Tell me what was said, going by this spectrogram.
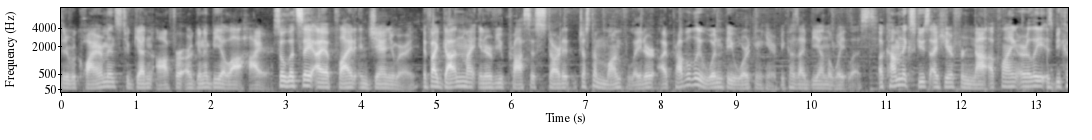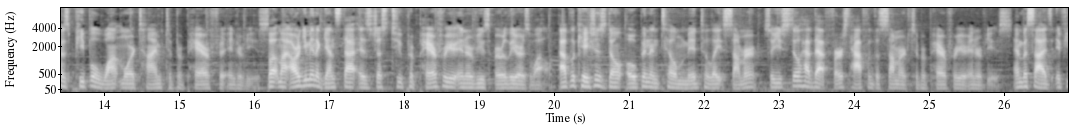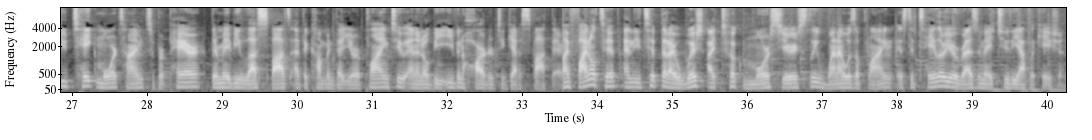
the requirements to get an offer are gonna be a lot higher. So let's say I applied in January. If I gotten my interview process started just a month later, I probably wouldn't be working here because I'd be on the waitlist. A common excuse I hear for not applying early is because people want more time to prepare for interviews. But my argument against that is just to prepare for your interviews earlier as well. Applications don't open until mid to late summer, so you still have that first half of the summer to prepare for your interviews. And besides, if you take more time to prepare, there may be less spots at the company that you're applying to and it'll be even harder to get a spot there. My final tip and the tip that I wish I took more seriously when I was applying is to tailor your resume to the application.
